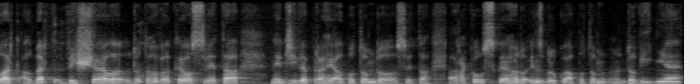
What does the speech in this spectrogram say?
Eduard Albert vyšel do toho velkého světa, nejdříve Prahy, ale potom do světa rakouského, do Innsbrucku a potom do Vídně.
